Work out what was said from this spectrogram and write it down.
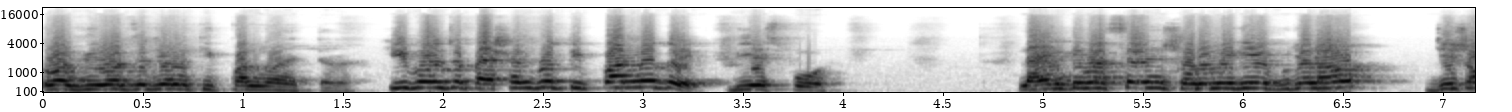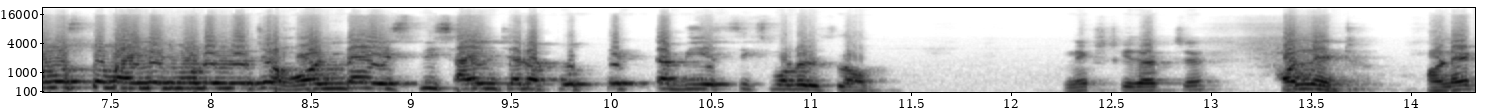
তোমার ভিউয়ারদের জন্য তিপ্পান্ন হাজার টাকা। কি বলছো প্যাশন প্রো তিপ্পান্নতে? বিএস ফোর নাইনটি পার্সেন্ট শোরুমে গিয়ে বুঝে নাও যে সমস্ত মাইলেজ মডেল রয়েছে হন্ডা এসপি সাইন ছাড়া প্রত্যেকটা BS six model flop next কি যাচ্ছে হর্নেট অনেক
